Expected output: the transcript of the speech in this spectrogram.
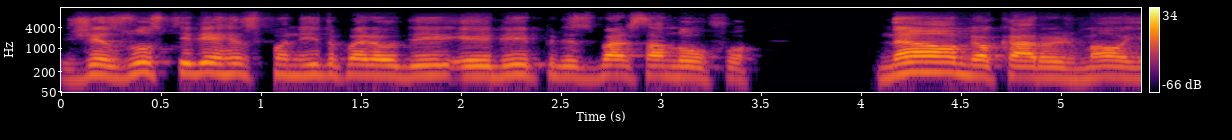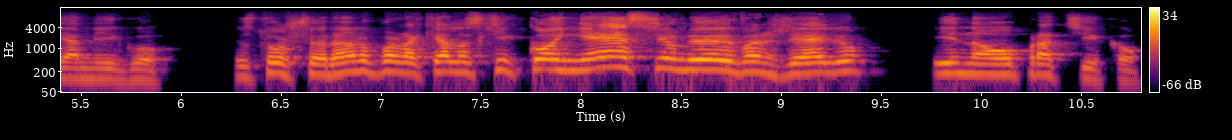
Jesus teria respondido para Eurípides Barçanufo: Não, meu caro irmão e amigo, estou chorando por aquelas que conhecem o meu evangelho e não o praticam.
